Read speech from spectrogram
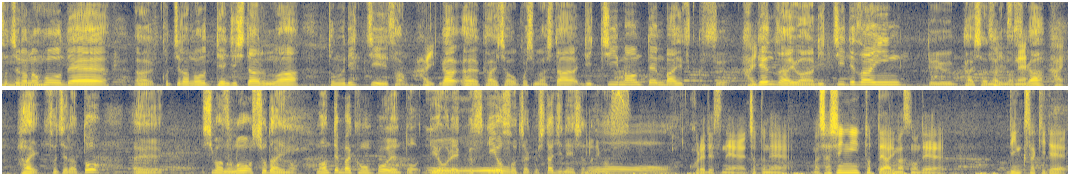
そちらの方であこちらの展示してあるのはトム・リッチーさんはい、が、えー会社を起こしましたリッチーマウンテンバイクス、はい。現在はリッチーデザインという会社になりますがね、はい、はい、そちらと、えーシマノの初代のマウンテンバイクコンポーネントディオール XT を装着した自転車になります。これですね。ちょっとね、まあ、写真に撮ってありますのでリンク先で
